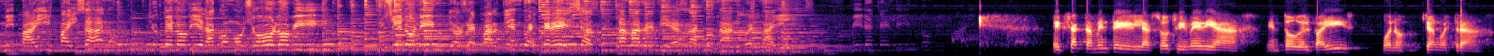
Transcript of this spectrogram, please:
Mi país paisano, si usted lo viera como yo lo vi. Un cielo limpio repartiendo estrellas, la madre tierra cunando el maíz. Exactamente las ocho y media en todo el país. Bueno, ya nuestra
